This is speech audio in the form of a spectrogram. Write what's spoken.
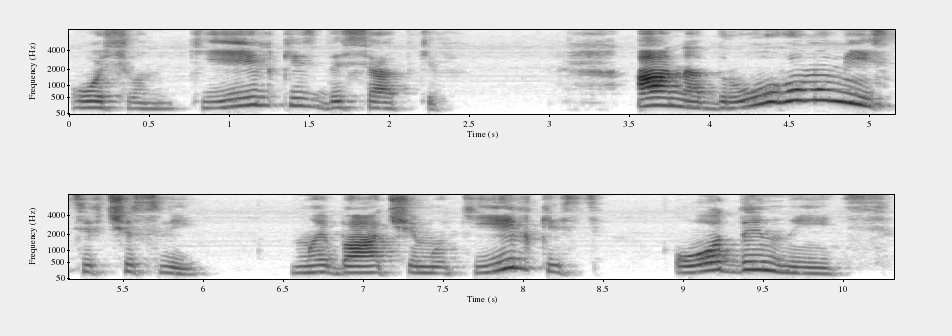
Ось вони, кількість десятків. А на другому місці в числі ми бачимо кількість одиниць.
